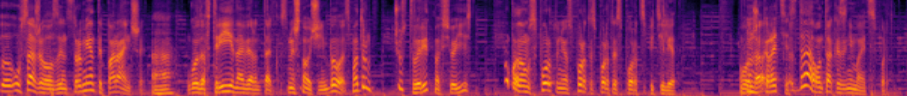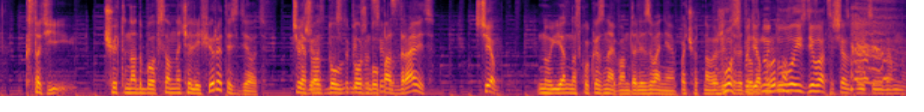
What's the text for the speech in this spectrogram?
э, усаживал за инструменты пораньше. Ага. Года в три, наверное, так. Смешно очень было. Смотрю, чувство ритма, все есть. Ну, потом спорт, у него спорт и спорт и спорт с пяти лет. Он же а- каратист. Да, он так и занимается спортом. Кстати, что это надо было в самом начале эфира это сделать? Чё я же вас дол- должен был поздравить. С чем? Ну, я, насколько знаю, вам дали звание почетного жителя Господи, ну, вы издеваться сейчас будете надо мной.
